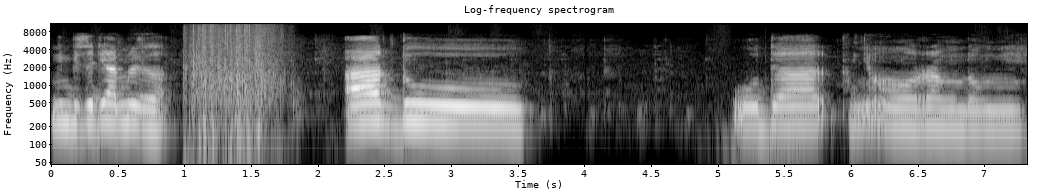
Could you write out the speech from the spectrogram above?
ini bisa diambil gak aduh. Udah punya orang dong nih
